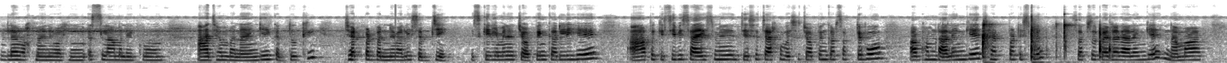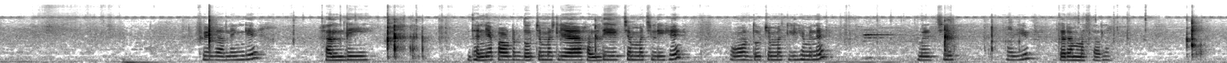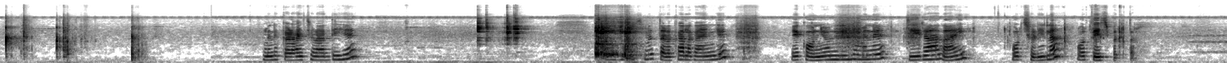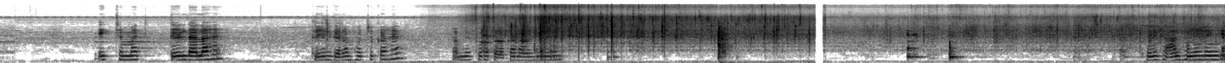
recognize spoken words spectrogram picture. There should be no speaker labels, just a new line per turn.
बसमीम अल्लाम आज हम बनाएँगे कद्दू की झटपट बनने वाली सब्ज़ी। इसके लिए मैंने चॉपिंग कर ली है। आप किसी भी साइज़ में जैसे चाहो वैसे चॉपिंग कर सकते हो। अब हम डालेंगे झटपट इसमें। सबसे पहले डालेंगे नमक। फिर डालेंगे हल्दी। धनिया पाउडर दो चम्मच लिया हल्दी एक चम्मच ली है और दो चम्मच ली है मैंने। मिर्ची। और ये गरम मसाला। मैंने कढ़ाई चढ़ा दी है। इसमें तड़का लगाएँगे। एक ऑनियन ली है मैंने, जीरा, राई और छड़ीला और तेज पत्ता। एक चम्मच तेल डाला है। तेल गरम हो चुका है। अब मैं पूरा तड़का डाल दूँगी थोड़ी दाल होने देंगे।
